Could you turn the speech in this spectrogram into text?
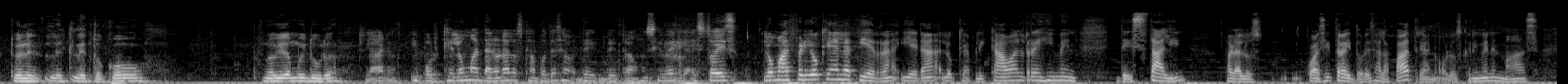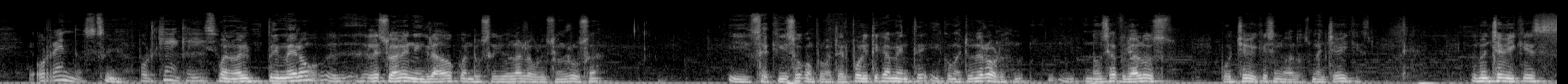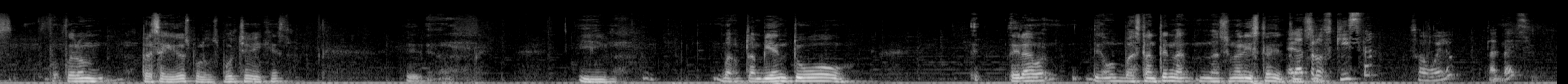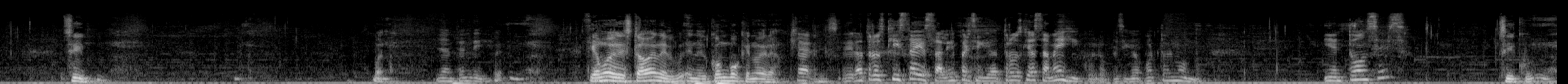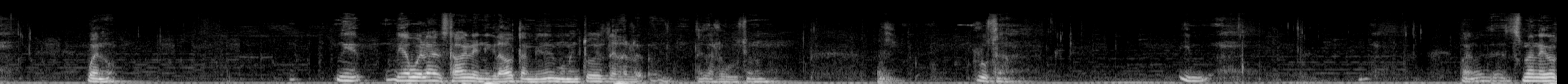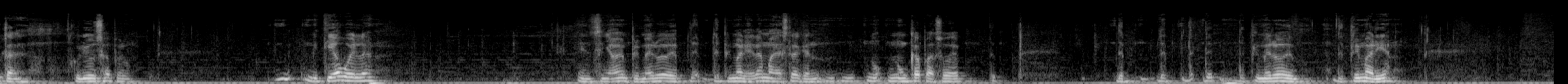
Entonces le tocó una vida muy dura. Claro. ¿Y por qué lo mandaron a los campos de, trabajo en Siberia? Esto es lo más frío que hay en la Tierra y era lo que aplicaba el régimen de Stalin para los cuasi traidores a la patria, ¿no? Los crímenes más horrendos. Sí. ¿Por qué? ¿Qué hizo? Bueno, el primero, él estuvo en Leningrado cuando se dio la Revolución Rusa y se quiso comprometer políticamente y cometió un error. No se afilió a los bolcheviques, sino a los mencheviques. Los mencheviques fueron perseguidos por los bolcheviques. Eh, y bueno, también tuvo, era digamos, bastante nacionalista. ¿Era trotskista su abuelo, tal vez? Sí. Bueno. Ya entendí. Digamos, estaba en el, en el combo que no era. Claro, era trotskista y Stalin persiguió a Trotsky hasta México, lo persiguió por todo el mundo. ¿Y entonces? Sí, bueno, mi, abuela estaba en Leningrado también en el momento de la, revolución rusa. Y bueno, es una anécdota curiosa, pero mi tía abuela enseñaba en primero de, primaria, era maestra que nunca pasó de primero de primaria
